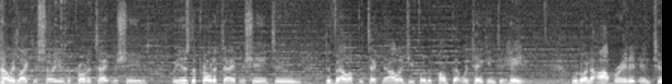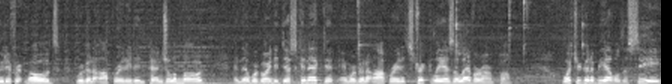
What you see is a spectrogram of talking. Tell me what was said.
Now we'd like to show you the prototype machine. We use the prototype machine to develop the technology for the pump that we're taking to Haiti. We're going to operate it in two different modes. We're going to operate it in pendulum mode and then we're going to disconnect it and we're going to operate it strictly as a lever arm pump. What you're going to be able to see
